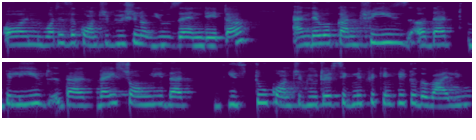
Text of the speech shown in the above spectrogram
on what is the contribution of user and data, and there were countries uh, that believed that very strongly that these two contributed significantly to the value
